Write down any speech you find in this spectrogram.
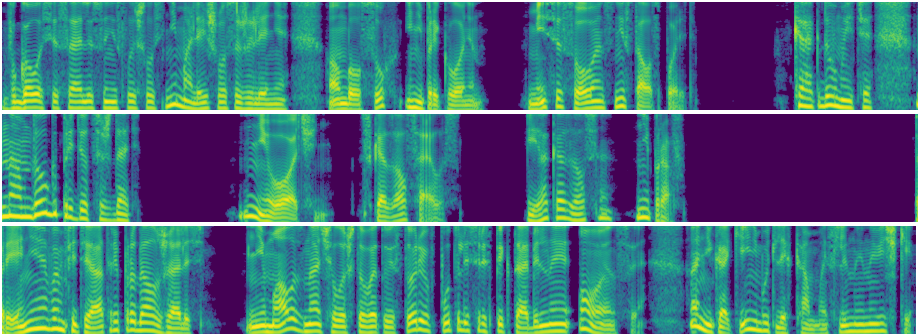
В голосе Сайлиса не слышалось ни малейшего сожаления. Он был сух и непреклонен. Миссис Оуэнс не стала спорить. «Как думаете, нам долго придется ждать?» «Не очень», — сказал Сайлос. И оказался неправ. Прения в амфитеатре продолжались. Немало значило, что в эту историю впутались респектабельные Оуэнсы, а не какие-нибудь легкомысленные новички.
